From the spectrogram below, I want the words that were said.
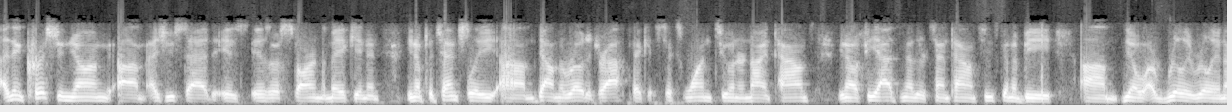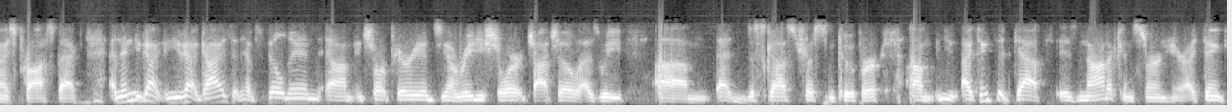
I think Christian Young, um, as you said, is is a star in the making, and you know, potentially um, down the road a draft pick at 6'1", 209 pounds. You know, if he adds another 10 pounds, he's going to be, um, you know, a really, really nice prospect. And then you got, you got guys that have filled in, um, in short periods, you know, Rhedi Short, Chacho, as we, um, discussed Tristan Cooper. Um, you, I think the depth is not a concern here. I think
